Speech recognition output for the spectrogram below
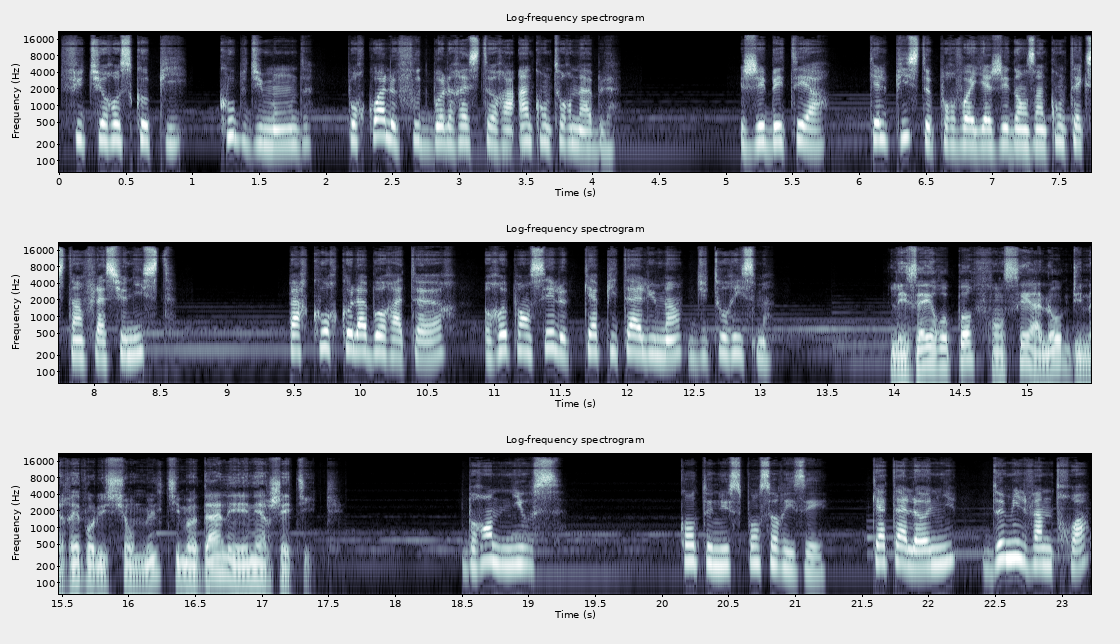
Futuroscopie, Coupe du Monde, pourquoi le football restera incontournable? GBTA, quelle piste pour voyager dans un contexte inflationniste? Parcours collaborateur, repenser le capital humain du tourisme. Les aéroports français à l'aube d'une révolution multimodale et énergétique. Brand News. Contenu sponsorisé. Catalogne, 2023,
